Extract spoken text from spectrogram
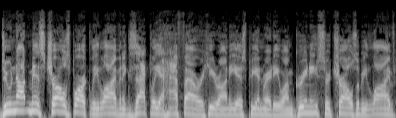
Do not miss Charles Barkley live in exactly a half hour here on ESPN Radio. I'm Greeny. Sir Charles will be live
